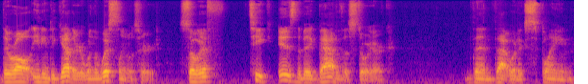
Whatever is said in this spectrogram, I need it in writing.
they were all eating together when the whistling was heard. So if Teak is the big bad of the story arc, then that would explain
